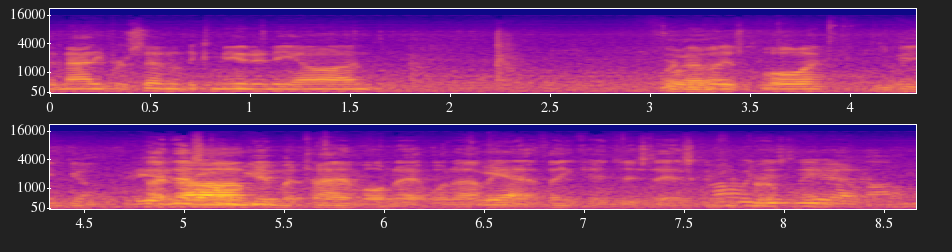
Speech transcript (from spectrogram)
to ninety percent of the community on. Where did I lose Floyd? He's gone. I just Um, don't give them a time on that one. I mean, yeah. I think they're just asking Why for don't we just leave trouble. that alone?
